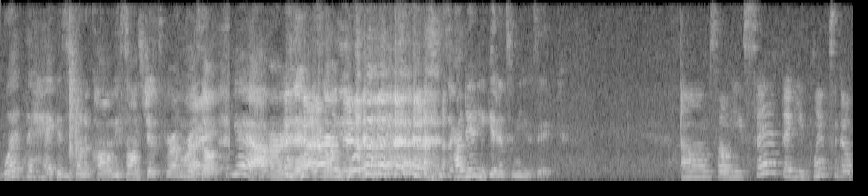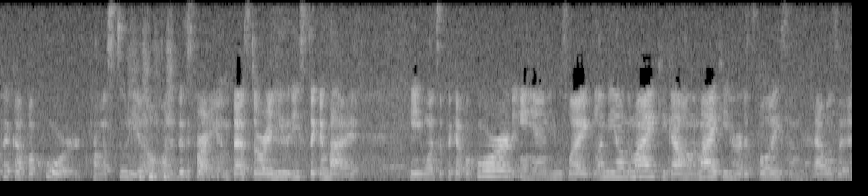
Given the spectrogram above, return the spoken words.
what the heck is he gonna call me? So I'm just grandma. Right. So yeah, I earned that. I earned so how did he get into music? Um, so he said that he went to go pick up a cord from a studio one of his friends. That story, he, he's sticking by it. He went to pick up a cord and he was like, let me on the mic. He got on the mic, he heard his voice, and that was it.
